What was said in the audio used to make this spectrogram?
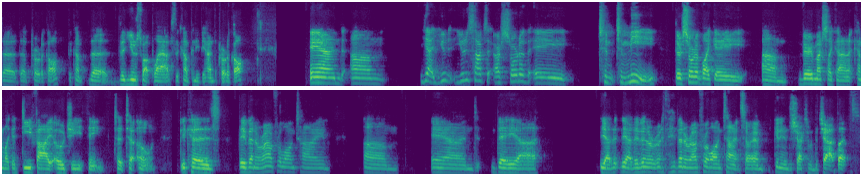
the the protocol, the the the Uniswap Labs, the company behind the protocol, and um, yeah, Un- Unisocks are sort of a to to me they're sort of like a um, very much like a kind of like a DeFi OG thing to to own because they've been around for a long time, um, and they uh, yeah th- yeah they've been they've been around for a long time. Sorry, I'm getting distracted with the chat, but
